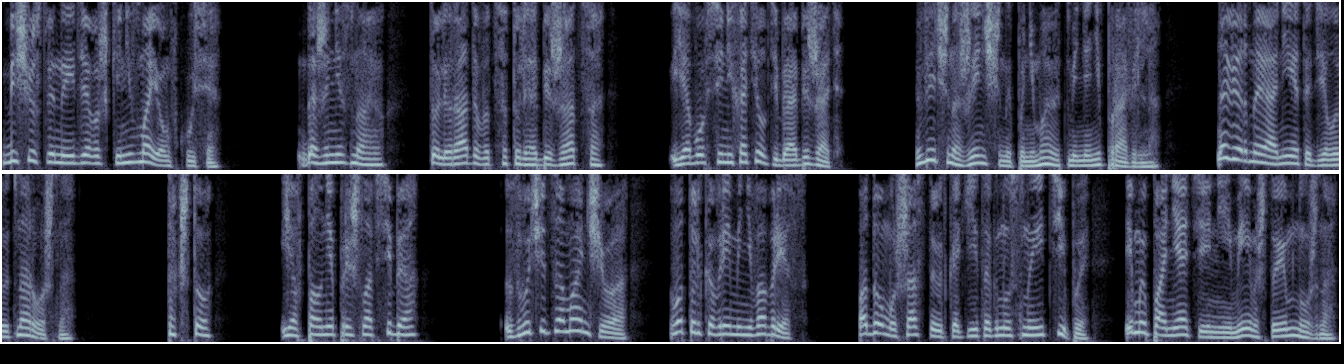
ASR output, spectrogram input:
Бесчувственные девушки не в моем вкусе». «Даже не знаю, то ли радоваться, то ли обижаться. Я вовсе не хотел тебя обижать. Вечно женщины понимают меня неправильно. Наверное, они это делают нарочно. Так что я вполне пришла в себя. Звучит заманчиво, вот только времени в обрез. По дому шастают какие-то гнусные типы, и мы понятия не имеем, что им нужно.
